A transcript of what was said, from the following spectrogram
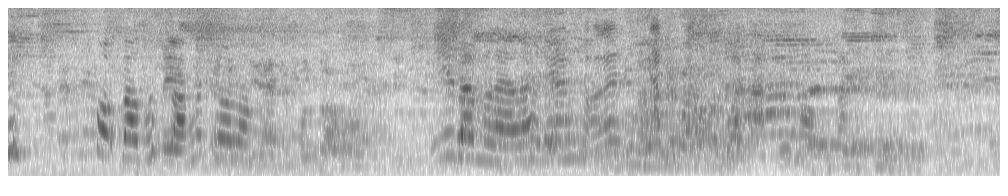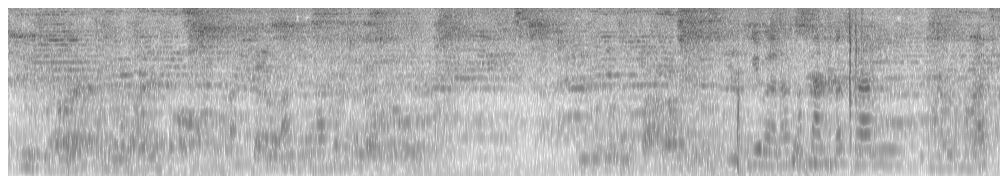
Ih, kok bagus banget bolongannya. Ini udah meleleh deh. Soalnya dia buat buat aku nggak. Gimana kesan-kesan last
